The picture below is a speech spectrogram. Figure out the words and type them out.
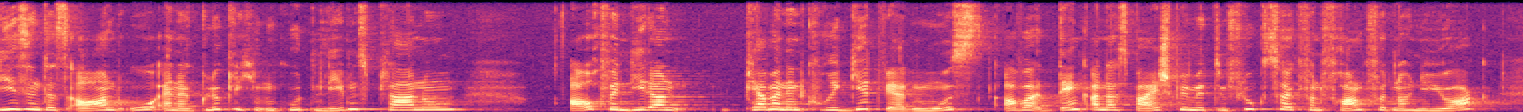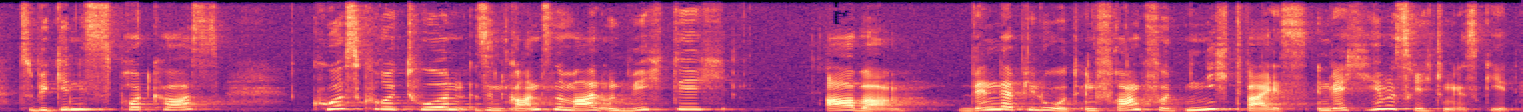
Die sind das A und O einer glücklichen und guten Lebensplanung, auch wenn die dann permanent korrigiert werden muss. Aber denk an das Beispiel mit dem Flugzeug von Frankfurt nach New York zu Beginn dieses Podcasts. Kurskorrekturen sind ganz normal und wichtig, aber wenn der Pilot in Frankfurt nicht weiß, in welche Himmelsrichtung es geht,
